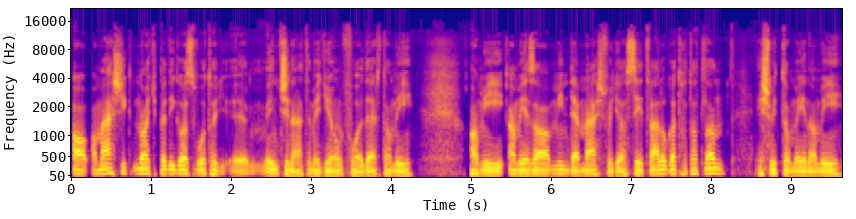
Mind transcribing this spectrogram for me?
a, a másik nagy pedig az volt, hogy én csináltam egy olyan foldert, ami, ami, ami ez a minden más, vagy a szétválogathatatlan, és mit tudom én, ami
